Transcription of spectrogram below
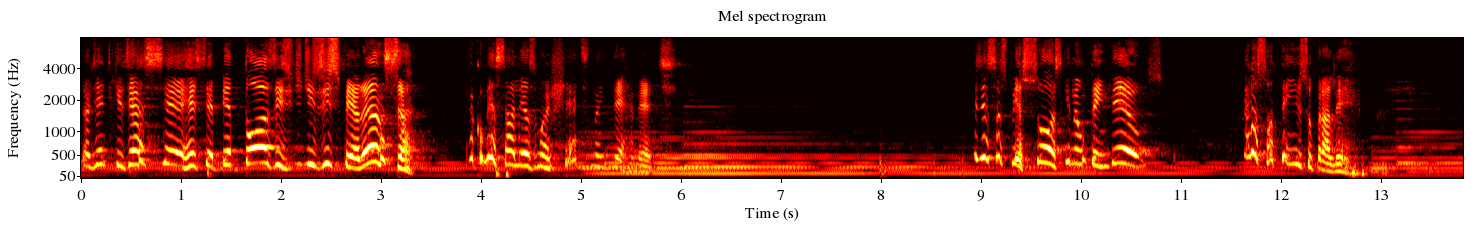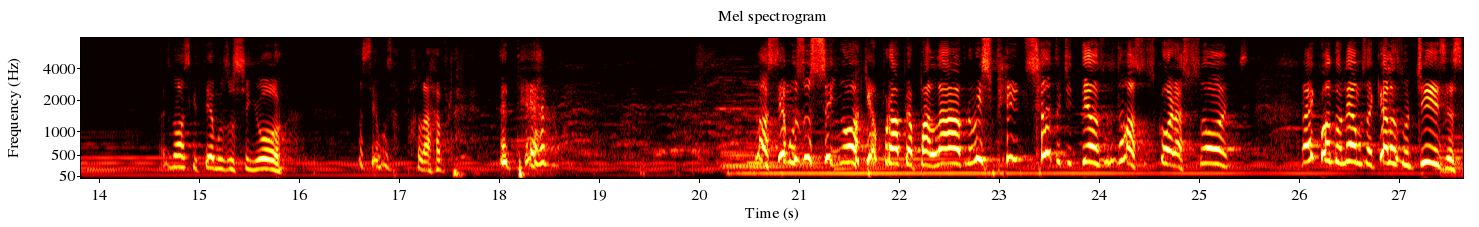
Se a gente quiser receber doses de desesperança, é começar a ler as manchetes na internet. Mas essas pessoas que não têm Deus, elas só têm isso para ler. Mas nós que temos o Senhor, nós temos a palavra eterna. Nós temos o Senhor, que é a própria palavra, o Espírito Santo de Deus nos nossos corações. Aí quando lemos aquelas notícias,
